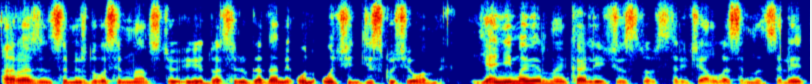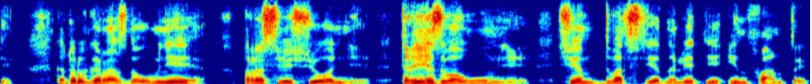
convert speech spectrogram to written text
о разнице между 18 и 23 годами, он очень дискуссионный. Я неимоверное количество встречал 18-летних, которые гораздо умнее, просвещеннее, трезвоумнее, чем 21-летние инфанты.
